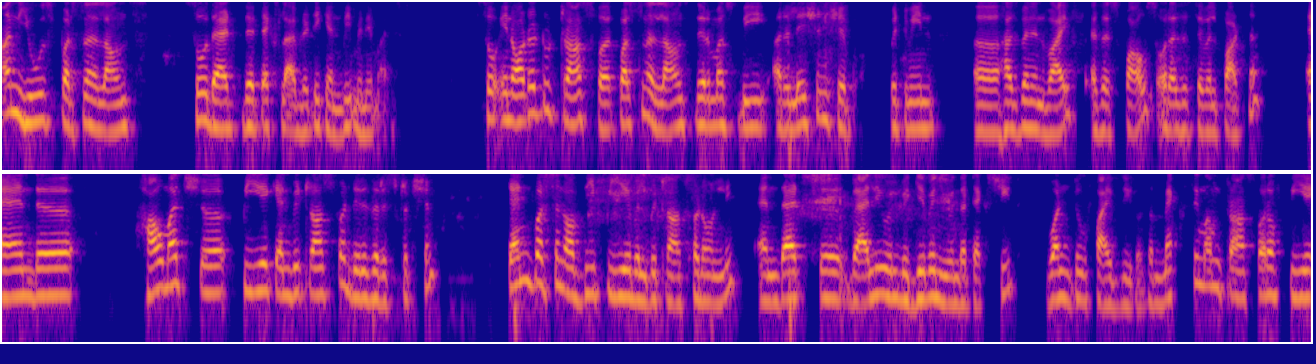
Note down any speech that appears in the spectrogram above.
unused personal allowance so that their tax liability can be minimized. So in order to transfer personal allowance, there must be a relationship between uh, husband and wife as a spouse or as a civil partner. And uh, how much uh, PA can be transferred, there is a restriction. 10% of the PA will be transferred only, and that uh, value will be given you in the text sheet 1250. The maximum transfer of PA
